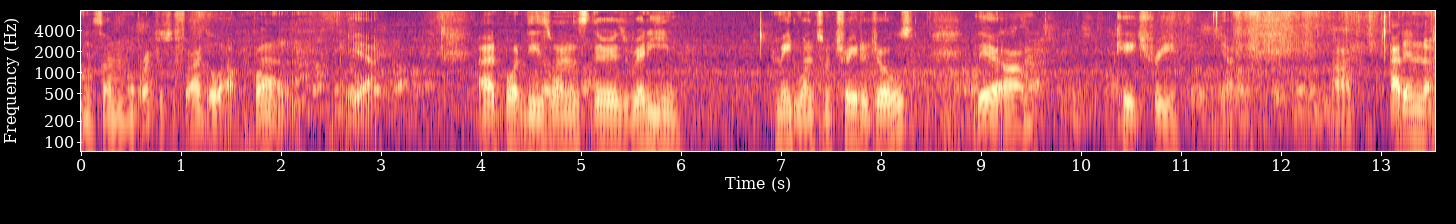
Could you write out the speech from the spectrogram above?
Eating some breakfast before I go out. Boom. Yeah. I had bought these ones. There's ready made ones from Trader Joe's. They're um, cage free. Yeah. Uh, I didn't know.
